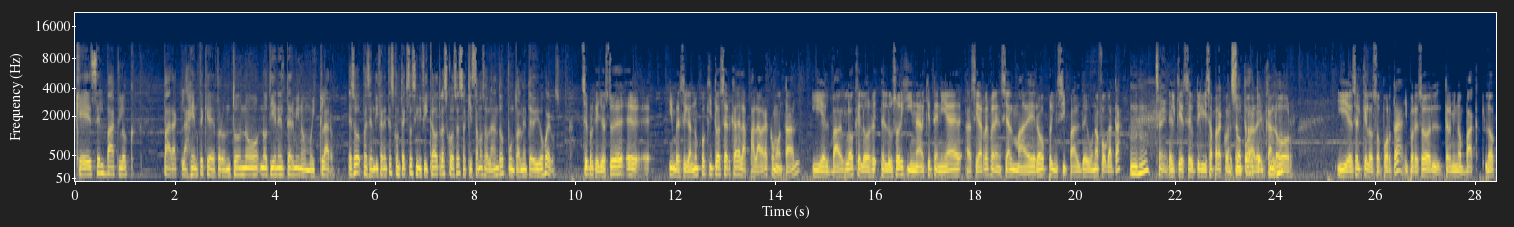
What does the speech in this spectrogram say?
qué es el backlog para la gente que de pronto no, no tiene el término muy claro. Eso pues en diferentes contextos significa otras cosas. Aquí estamos hablando puntualmente de videojuegos. Sí, porque yo estuve eh, eh, investigando un poquito acerca de la palabra como tal y el backlog, el, el uso original que tenía hacía referencia al madero principal de una fogata, Sí. el que se utiliza para concentrar Soporte. el calor y es el que lo soporta y por eso el término backlog.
